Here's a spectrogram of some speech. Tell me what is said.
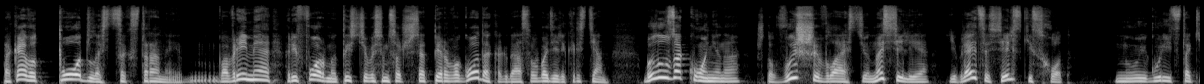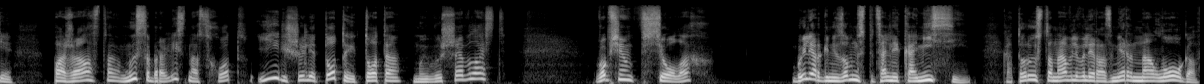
Такая вот подлость с их стороны. Во время реформы 1861 года, когда освободили крестьян, было узаконено, что высшей властью на селе является сельский сход – ну и гурийцы такие, пожалуйста, мы собрались на сход и решили то-то и то-то, мы высшая власть. В общем, в селах были организованы специальные комиссии, которые устанавливали размеры налогов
